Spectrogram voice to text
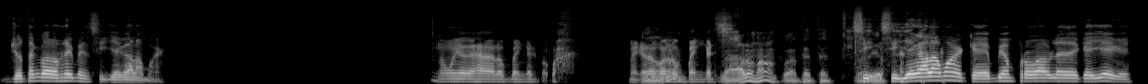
Yo tengo a los Ravens si llega a la mar. No voy a dejar a los Bengals, papá. Me quedo con los Bengals. Claro, no. claro, te- te- te lo Si, si llega a la mar, que es bien probable de que llegue,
